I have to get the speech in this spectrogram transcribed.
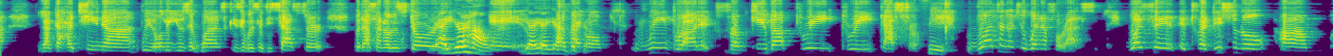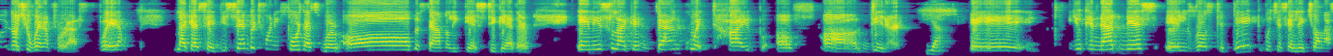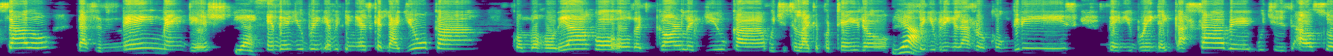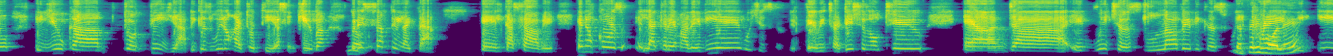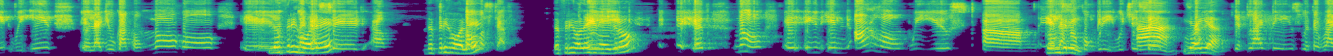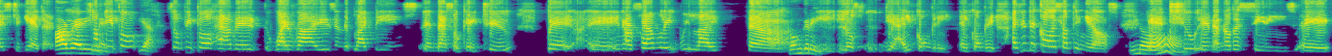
La Caja China, we only use it once because it was a disaster, but that's another story. At your house. Uh, yeah, yeah, yeah. At my home. We brought it from Cuba pre pre Castro. Sí. What's a Nochebuena for us? What's a, a traditional um, Nochebuena for us? Well, like I said, December 24th, that's where all the family gets together. And it's like a banquet type of uh, dinner. Yeah. Uh, you cannot miss el roasted pig, which is el lechón asado. That's the main, main dish. Yes. And then you bring everything else, que la yuca, con mojo de ajo, all the garlic yuca, which is like a potato. Yeah. Then you bring el arroz congrí. Then you bring el casabe, which is also a yuca tortilla, because we don't have tortillas in Cuba, but it's something like that el casabe. And of course, la crema de vie, which is very traditional too. And, uh, and we just love it because we pray, we eat, we eat eh, la yuca con mojo. Eh, Los frijoles. Like said, um, the frijoles. The frijoles el, negro. No, in, in our home we used um, el arroz congrí, which is ah, the, yeah, yeah. the black beans with the rice together. Already some mixed. people, yeah. Some people have it the white rice and the black beans, and that's okay too. But uh, in our family, we like the congrí. Los, yeah, el congrí, el congrí. I think they call it something else. No. Uh, too, in another cities. Uh,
